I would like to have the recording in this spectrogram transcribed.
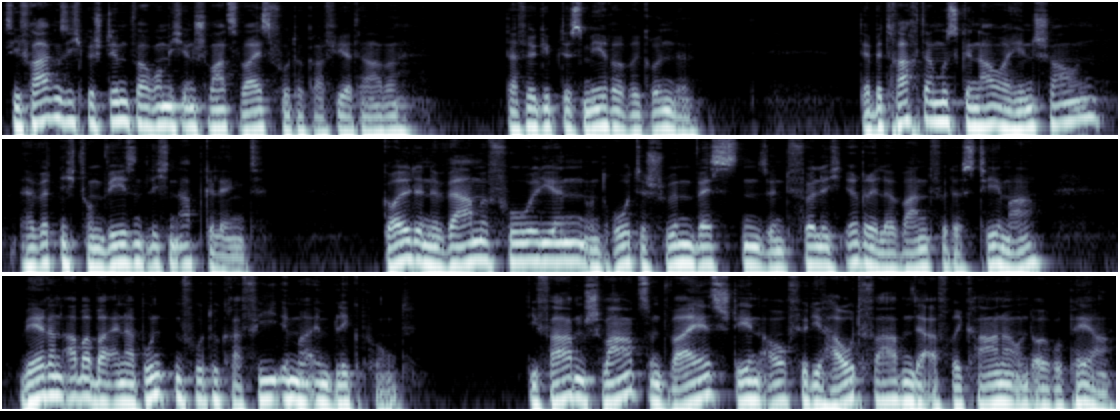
Sie fragen sich bestimmt, warum ich in Schwarz-Weiß fotografiert habe. Dafür gibt es mehrere Gründe. Der Betrachter muss genauer hinschauen, er wird nicht vom Wesentlichen abgelenkt. Goldene Wärmefolien und rote Schwimmwesten sind völlig irrelevant für das Thema, wären aber bei einer bunten Fotografie immer im Blickpunkt. Die Farben Schwarz und Weiß stehen auch für die Hautfarben der Afrikaner und Europäer.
